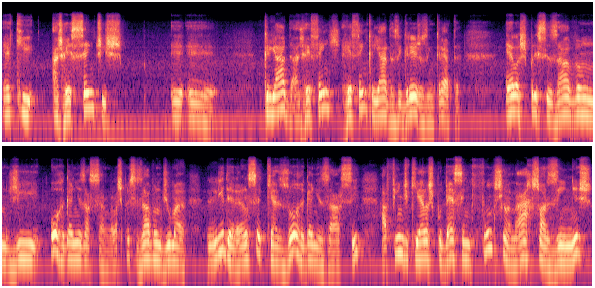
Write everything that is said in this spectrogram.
é que as recentes eh, eh, criada, as recém-criadas igrejas em Creta, elas precisavam de organização, elas precisavam de uma liderança que as organizasse a fim de que elas pudessem funcionar sozinhas,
